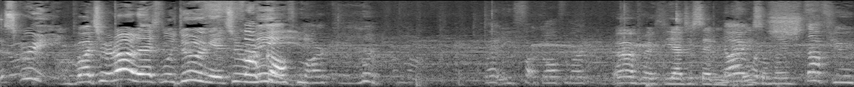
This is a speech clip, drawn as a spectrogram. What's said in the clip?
the screen, but you're not actually doing it to Fuck me. off, Mark. You fuck off, Mark? Oh, yeah, I just said Now I'm gonna stuff you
